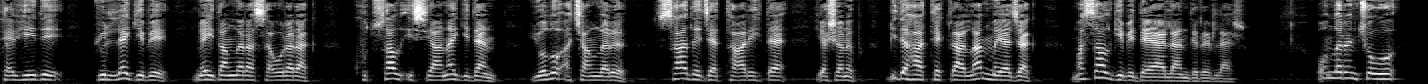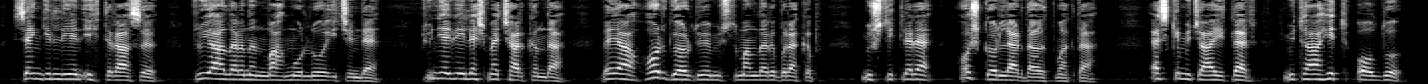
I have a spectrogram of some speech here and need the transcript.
tevhidi gülle gibi meydanlara savurarak, kutsal isyana giden, yolu açanları sadece tarihte yaşanıp bir daha tekrarlanmayacak masal gibi değerlendirirler. Onların çoğu zenginliğin ihtirası, rüyalarının mahmurluğu içinde, dünyevileşme çarkında veya hor gördüğü Müslümanları bırakıp müşriklere hoşgörüler dağıtmakta. Eski mücahitler müteahhit oldu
